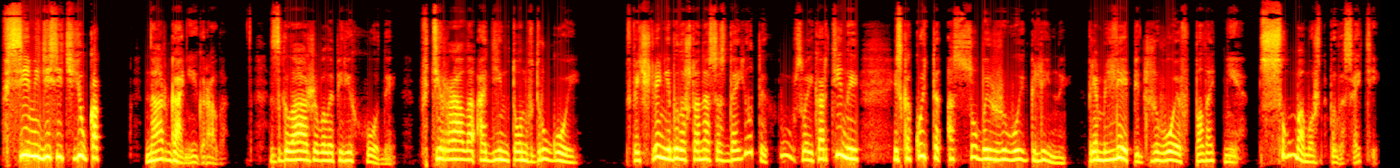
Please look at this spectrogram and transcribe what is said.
всеми десятью, как на органе играла. Сглаживала переходы, втирала один тон в другой. Впечатление было, что она создает их, ну, свои картины, из какой-то особой живой глины прям лепит живое в полотне. С ума можно было сойти.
